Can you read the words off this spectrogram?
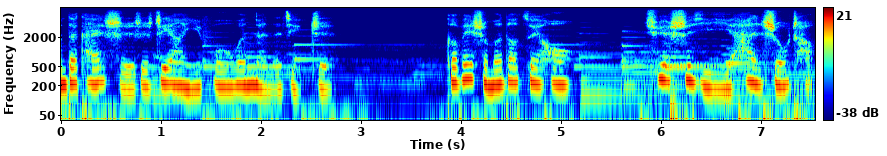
我们的开始是这样一幅温暖的景致，可为什么到最后却是以遗憾收场？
